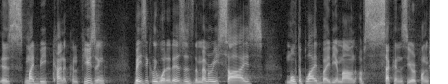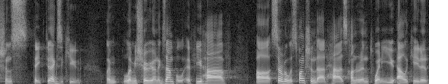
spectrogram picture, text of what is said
is, might be kind of confusing. Basically what it is is the memory size multiplied by the amount of seconds your functions take to execute. Let, let me show you an example. If you have a serverless function that has 120, you allocated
